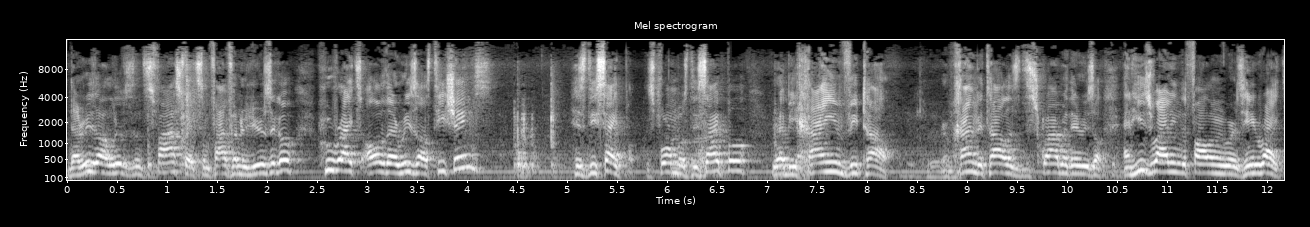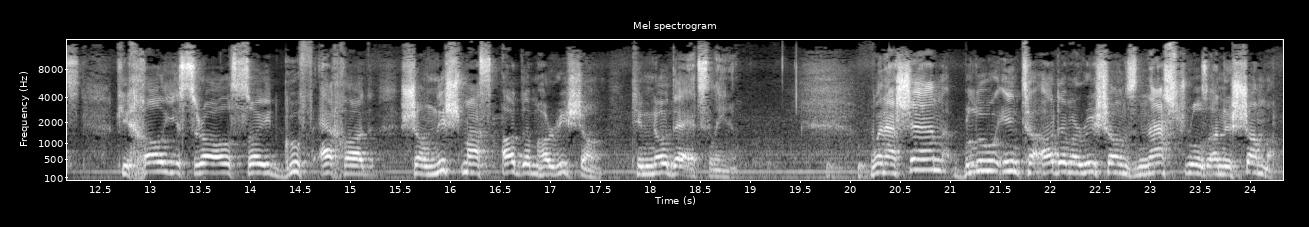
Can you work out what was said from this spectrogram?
The Arizal lives in Sfas, right, some 500 years ago. Who writes all of the Arizal's teachings? His disciple, his foremost disciple, Rabbi Chaim Vital. Rabbi Chaim Vital is described with the Arizal. And he's writing the following words. He writes, Ki chol Yisrael soid guf echad shel nishmas adam harishon kinoda etzlinu. When Hashem blew into Adam Arishon's nostrils a neshama,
